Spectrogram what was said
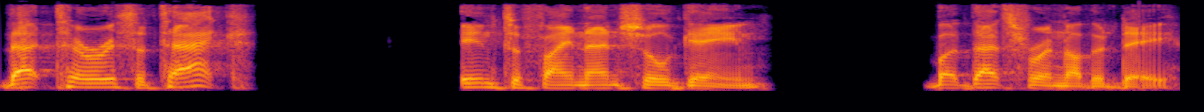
that terrorist attack into financial gain. But that's for another day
